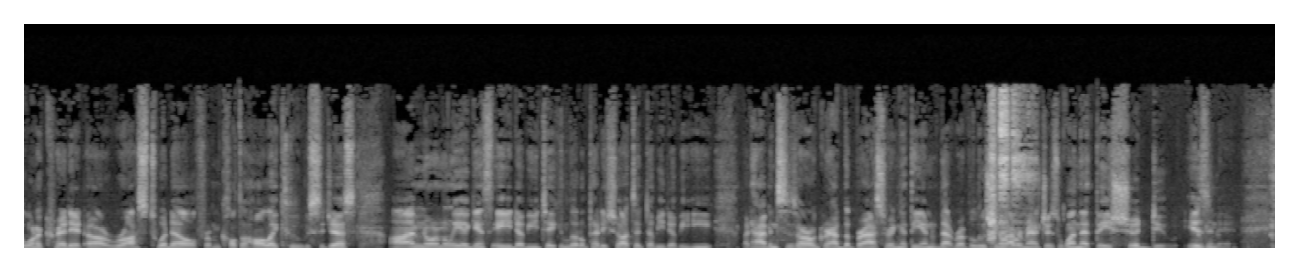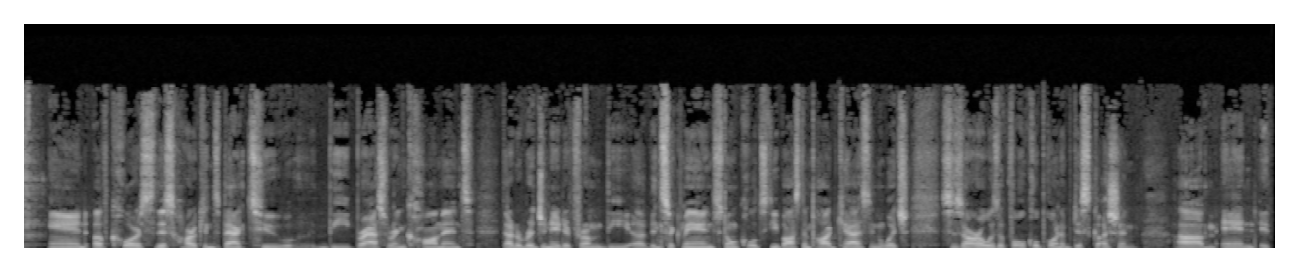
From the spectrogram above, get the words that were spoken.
want to credit uh, Ross Twaddell from Cultaholic who suggests I'm normally against AEW taking little petty shots at WWE, but having Cesaro grab the brass ring at the end of that Revolution ladder match is one that they should do, isn't it? And of course, this harkens back to the brass ring comment that originated from the uh, Vince McMahon Stone Cold Steve Austin podcast, in which Cesaro was a focal point of discussion. Um, and it,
